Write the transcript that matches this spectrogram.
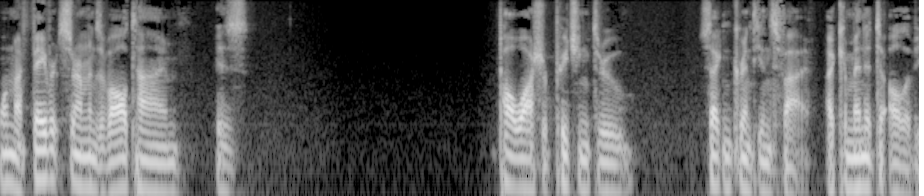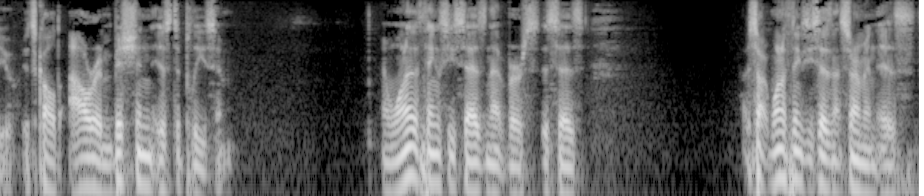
One of my favorite sermons of all time is Paul Washer preaching through 2 Corinthians 5. I commend it to all of you. It's called Our Ambition is to Please Him. And one of the things he says in that verse, it says, sorry, one of the things he says in that sermon is,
